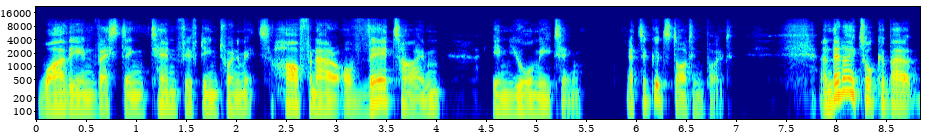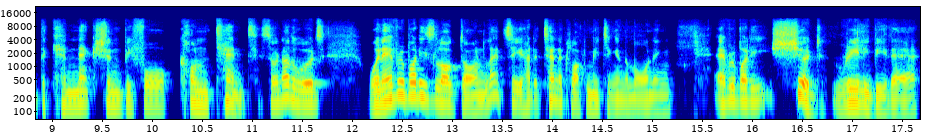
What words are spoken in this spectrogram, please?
Why are they investing 10, 15, 20 minutes, half an hour of their time in your meeting? That's a good starting point. And then I talk about the connection before content. So, in other words, when everybody's logged on, let's say you had a 10 o'clock meeting in the morning, everybody should really be there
